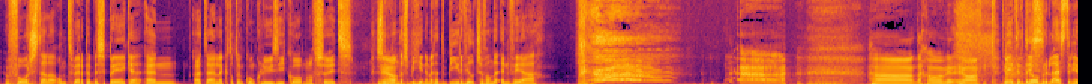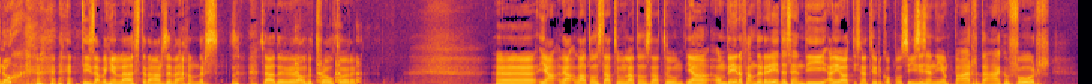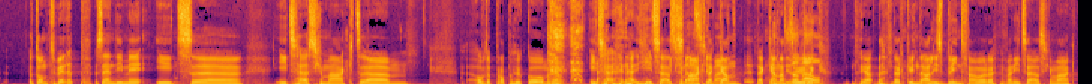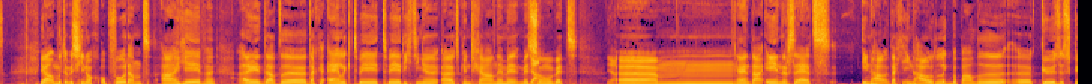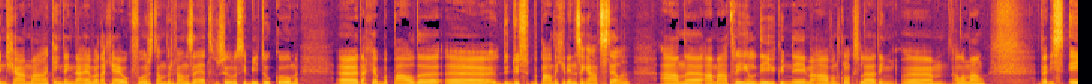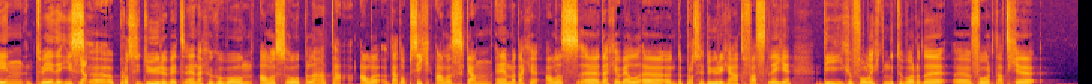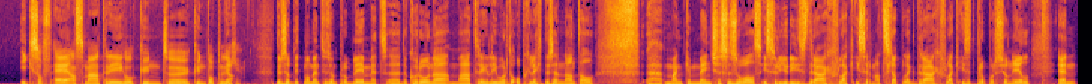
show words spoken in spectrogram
voorstellen, ontwerpen bespreken en uiteindelijk tot een conclusie komen of zoiets. Zullen we anders beginnen met het bierviltje van de NVA? Ah, dat gaan we weer... Ja, Peter is- erover, luister je nog? Het is dat we geen luisteraars hebben, anders zouden we weer al getrold worden. Eh, ja, ja, laat ons dat doen, laat ons dat doen. Ja, om de een of andere reden zijn die... ah ja, het is natuurlijk oppositie, zijn die een paar dagen voor het ontwerp, zijn die met iets, eh, iets huisgemaakt ehm, op de proppen gekomen. Hè? Iets, hu- iets huisgemaakt, dat kan, dat kan natuurlijk... Ja, da- daar kun je al eens blind van worden, van iets huisgemaakt. Ja, we moeten misschien nog op voorhand aangeven eh, dat, eh, dat je eigenlijk twee, twee richtingen uit kunt gaan hè, met, met Ja. zo'n wet. Ja. Ehm, hè, dat enerzijds inhou- dat je inhoudelijk bepaalde eh, keuzes kunt gaan maken. Ik denk dat, hè, waar dat jij ook voorstander van bent, daar zullen we subiet toe komen. eh, dat je bepaalde, eh, du- dus bepaalde grenzen gaat stellen aan, aan maatregelen die je kunt nemen, avondkloksluiting, ehm, allemaal. Dat is één. Een tweede is Ja. eh, procedurewet. Hè, dat je gewoon alles openlaat. Dat, alle, dat op zich alles kan, hè, maar dat je, alles, eh, dat je wel eh, de procedure gaat vastleggen die gevolgd moet worden voordat je X of Y als maatregel kunt, kunt opleggen. Er is op dit moment dus een probleem met uh, de coronamaatregelen die worden opgelegd. Er zijn een aantal uh, mankementjes, zoals is er juridisch draagvlak, is er maatschappelijk draagvlak, is het proportioneel? En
